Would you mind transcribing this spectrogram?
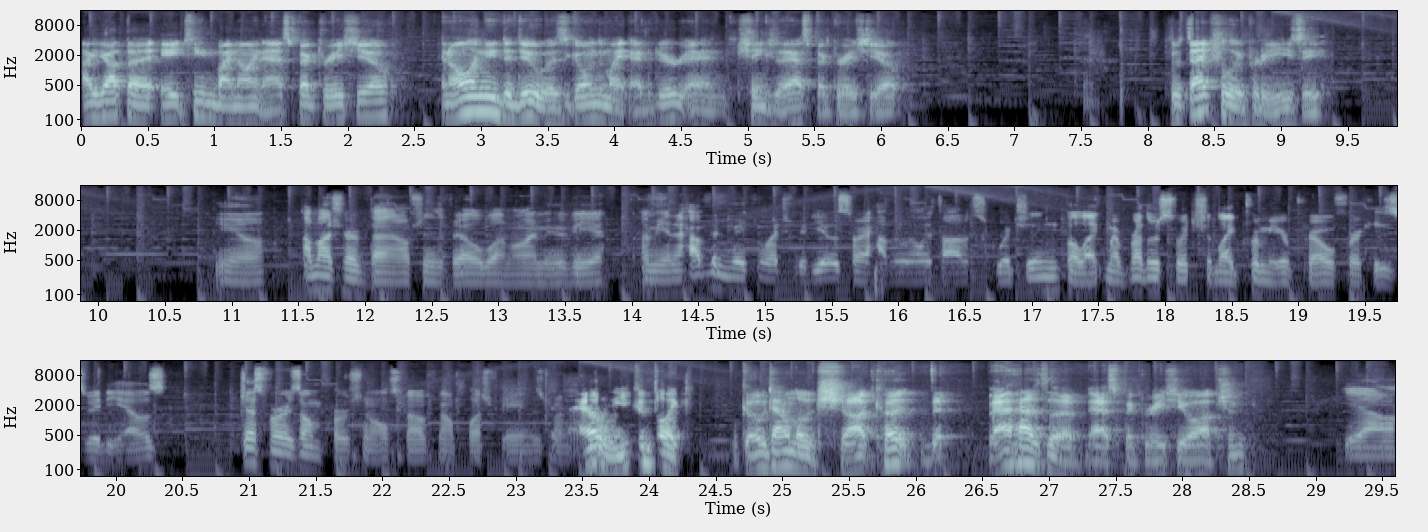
I got the 18 by 9 aspect ratio, and all I need to do is go into my editor and change the aspect ratio. So it's actually pretty easy. Yeah. I'm not sure if that option is available in iMovie. I mean, I have been making much videos, so I haven't really thought of switching. But like, my brother switched to like Premiere Pro for his videos, just for his own personal stuff, not Plush videos. But Hell, you could like go download Shotcut. That that has the aspect ratio option. yeah,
